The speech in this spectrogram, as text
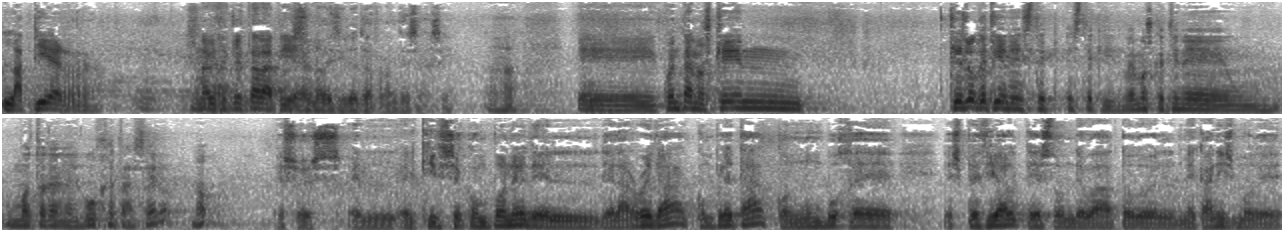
la Pierre, una bicicleta la Es Pierre. una bicicleta francesa, sí. Ajá. Eh, cuéntanos, ¿qué, ¿qué es lo que tiene este, este kit? Vemos que tiene un, un motor en el buje trasero, ¿no? Eso es, el, el kit se compone del- de la rueda completa con un buje especial, que es donde va todo el mecanismo de,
